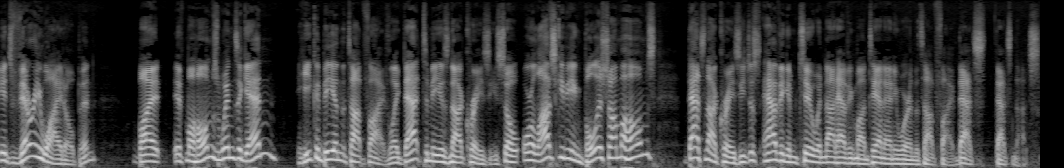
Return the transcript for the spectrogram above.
It's very wide open, but if Mahomes wins again, he could be in the top five. Like that to me is not crazy. So Orlovsky being bullish on Mahomes, that's not crazy. Just having him two and not having Montana anywhere in the top five, that's that's nuts.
